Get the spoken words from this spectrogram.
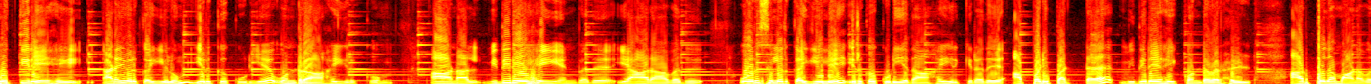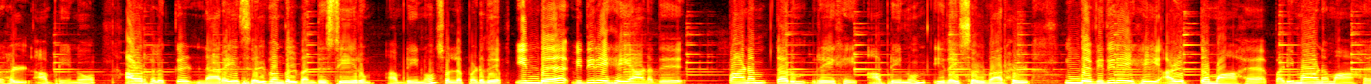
புத்தி ரேகை அனைவர் கையிலும் இருக்கக்கூடிய ஒன்றாக இருக்கும். ஆனால் விதிரேகை என்பது யாராவது? ஒரு சிலர் கையிலே இருக்கக்கூடியதாக இருக்கிறது. அப்படிப்பட்ட விதிரேகை கொண்டவர்கள் அற்புதமானவர்கள் அப்படின்னும் அவர்களுக்கு நிறைய செல்வங்கள் வந்து சேரும் அப்படின்னும் சொல்லப்படுது. இந்த விதிரேகையானது பணம் தரும் ரேகை அப்படின்னும் இதை சொல்வார்கள். இந்த விதிரேகை அழுத்தமாக படிமானமாக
